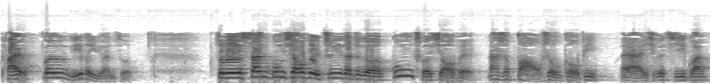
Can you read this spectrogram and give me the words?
牌分离的原则。作为三公消费之一的这个公车消费，那是饱受诟病。哎呀，一些个机关，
